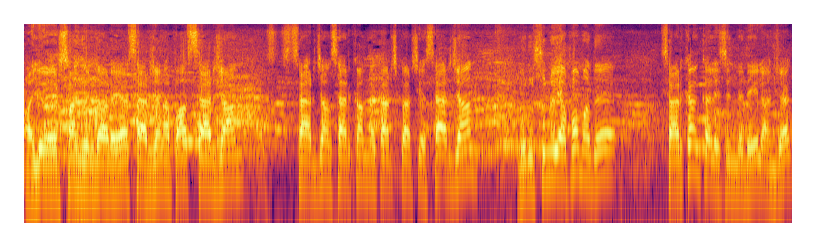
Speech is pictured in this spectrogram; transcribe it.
Ali Örsan girdi araya. Sercan'a pas. Sercan. Sercan Serkan'la karşı karşıya. Sercan vuruşunu yapamadı. Serkan kalesinde değil ancak.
